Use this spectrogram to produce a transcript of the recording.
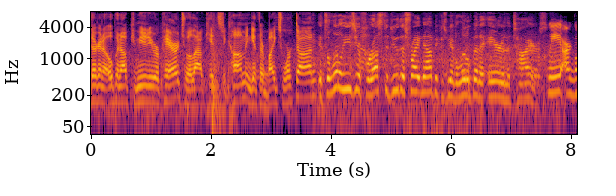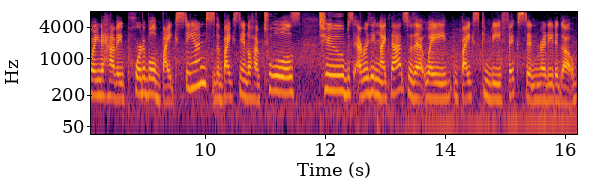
They're going to open up community repair to allow kids to come and get their bikes worked on. It's a little easier for us to do this right now because we have a little bit of air in the tires. We are going to have a portable bike stand. The bike stand will have tools, tubes, everything like that, so that way bikes can be fixed and ready to go.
